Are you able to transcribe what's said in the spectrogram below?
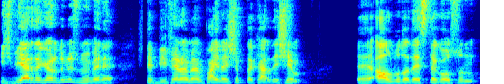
Hiçbir yerde gördünüz mü beni? İşte bir fenomen paylaşıp da kardeşim e, al bu da destek olsun.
